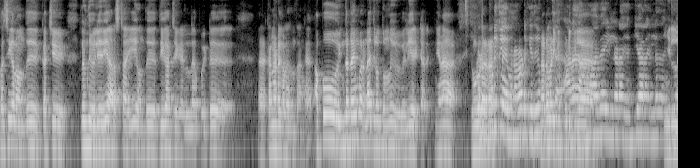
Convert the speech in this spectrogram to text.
சசிகலா வந்து கட்சியிலேருந்து வெளியேறி அரெஸ்ட் ஆகி வந்து திகார் ஜெயிலில் போயிட்டு கர்நாடகாவில் இருந்தாங்க. அப்போது இந்த டைமில் ரெண்டாயிரத்தி இருபத்தொன்னு வெளியேறிட்டார். ஏன்னா இவங்களோட பிடிக்கல இவங்க நடவடிக்கை எதுவும் நடவடிக்கை பிடிக்கல. இல்லடா எம்ஜிஆரா இல்ல இல்ல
